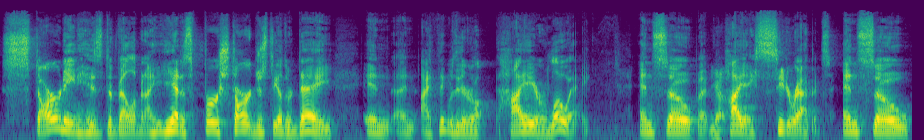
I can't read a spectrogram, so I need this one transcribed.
starting his development. He had his first start just the other day in, and I think it was either high A or low A. And so, yep. high A, Cedar Rapids. And so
